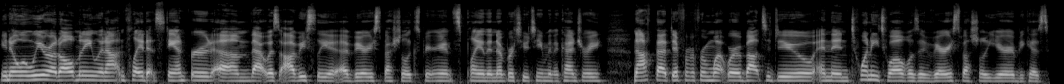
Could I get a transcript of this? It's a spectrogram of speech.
you know, when we were at Albany, went out and played at Stanford, um, that was obviously a, a very special experience playing the number two team in the country. Not that different from what we're about to do. And then 2012 was a very special year because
